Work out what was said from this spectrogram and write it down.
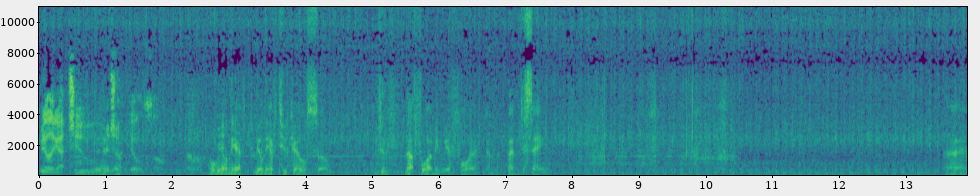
We only got two There headshot go. kills, so. I don't know. Well, we only have we only have two kills, so not four. I mean, we have four. I'm- But I'm just saying. Alright.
